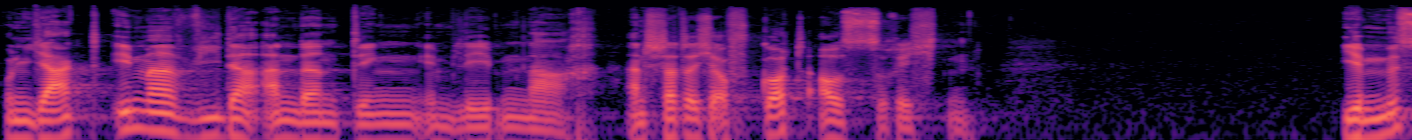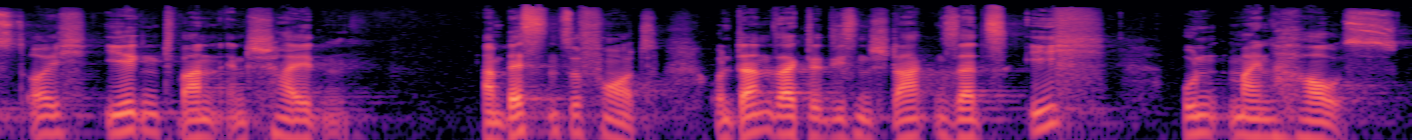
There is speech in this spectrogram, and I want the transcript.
und jagt immer wieder anderen Dingen im Leben nach, anstatt euch auf Gott auszurichten ihr müsst euch irgendwann entscheiden. Am besten sofort. Und dann sagt er diesen starken Satz, ich und mein Haus,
